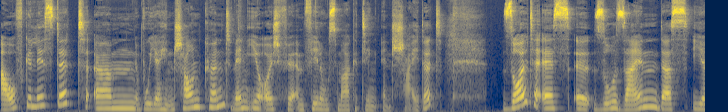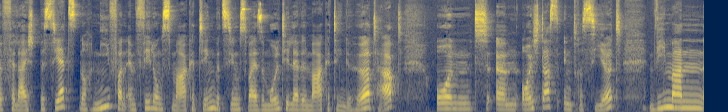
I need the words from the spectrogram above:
aufgelistet, ähm, wo ihr hinschauen könnt, wenn ihr euch für Empfehlungsmarketing entscheidet. Sollte es äh, so sein, dass ihr vielleicht bis jetzt noch nie von Empfehlungsmarketing bzw. Multilevel Marketing gehört habt und ähm, euch das interessiert, wie man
